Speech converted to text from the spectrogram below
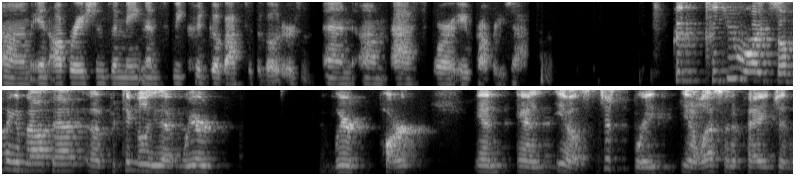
um, in operations and maintenance, we could go back to the voters and ask for a property tax. Could, could you write something about that, uh, particularly that weird, weird part? And, and, you know, just brief, you know, less than a page and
